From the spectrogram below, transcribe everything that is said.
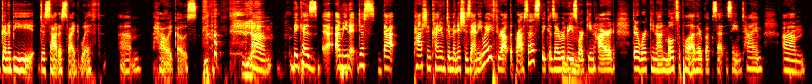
going to be dissatisfied with um, how it goes yeah. um, because i mean it just that passion kind of diminishes anyway throughout the process because everybody's mm-hmm. working hard. They're working on multiple other books at the same time. Um,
